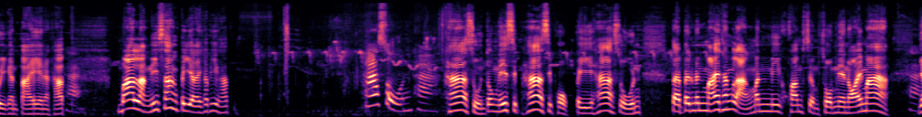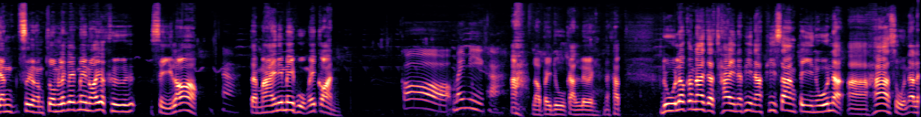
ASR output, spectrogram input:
คุยกันไปนะครับ ค่ะบ้านหลังนี้สร้างปีอะไรครับพี่ครับ ห้าศูนย์ค่ะ 50 ตรงนี้ 15 16 ปี 50 แต่เป็นเป็นไม้ทั้งหลังมันมีความเสื่อมโทรมเนี่ยน้อยมาก ค่ะยังเสื่อมโทรมเล็กๆน้อยๆก็คือสีลอก ค่ะ แต่ไม้นี่ไม่ผุไม่ก่อน ก็ไม่มีค่ะ อะ เราไปดูกันเลยนะครับ ดูแล้วก็น่าจะใช่นะพี่นะ พี่สร้างปีนู้นอะอ่าห้าศูนย์อะไร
